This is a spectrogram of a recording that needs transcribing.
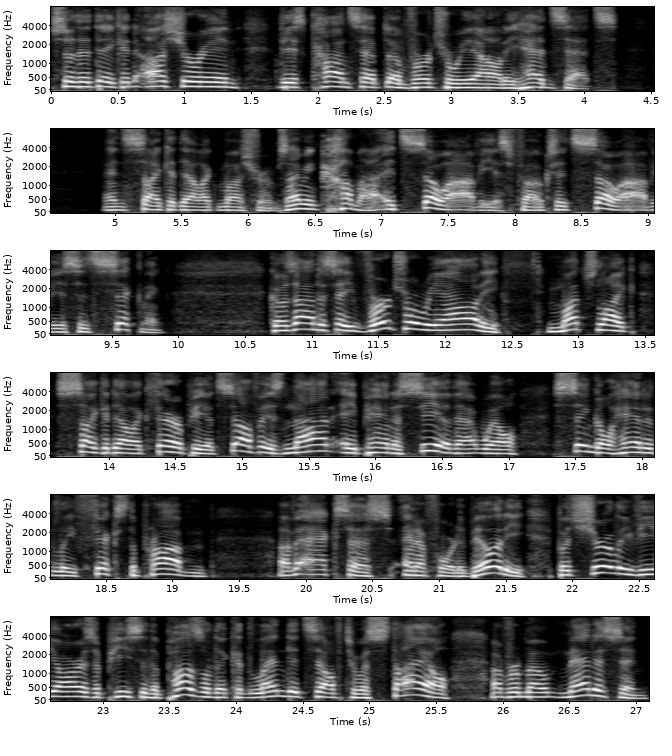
so that they can usher in this concept of virtual reality headsets and psychedelic mushrooms. I mean, come on. It's so obvious, folks. It's so obvious. It's sickening. Goes on to say virtual reality, much like psychedelic therapy itself, is not a panacea that will single handedly fix the problem of access and affordability. But surely VR is a piece of the puzzle that could lend itself to a style of remote medicine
